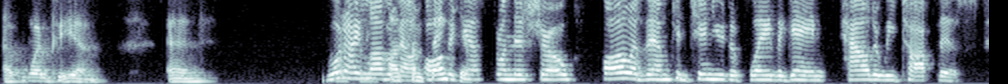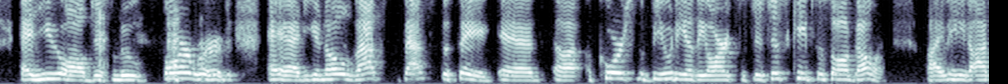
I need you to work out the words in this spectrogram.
at 1 p.m. And what I love awesome. about all Thank the you. guests on this show all of them continue to play the game. How do we top this? And you all just move forward. And you know that's that's the thing. And uh, of course, the beauty of the arts is just just keeps us all going. I mean, I,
